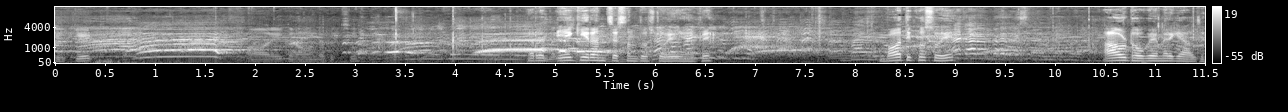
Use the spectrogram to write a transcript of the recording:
क्रिकेट। और एक ग्राउंड है पीछे। अरे एक ही रन से संतुष्ट हुए यहाँ पे। बहुत ही खुश हुए। आउट हो गए मेरे ख्याल से।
